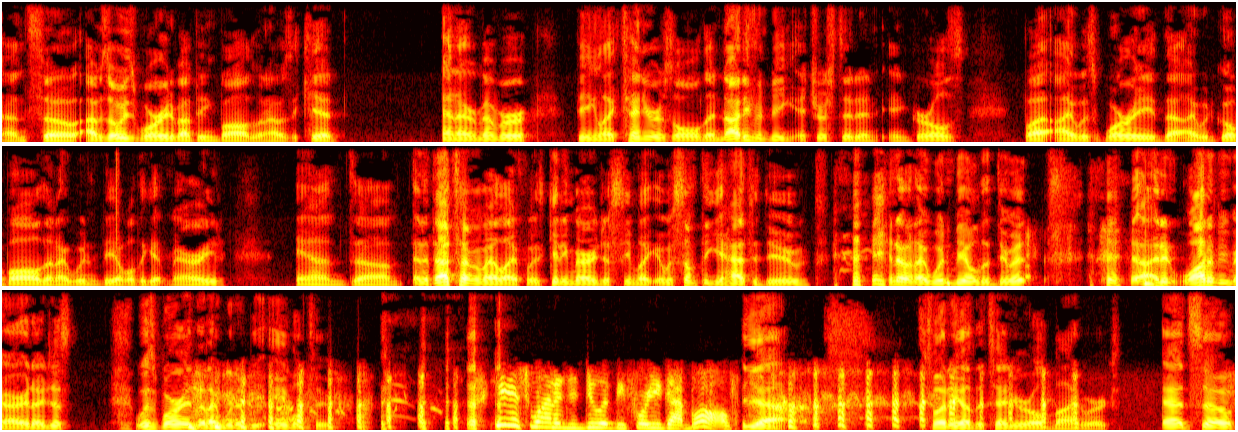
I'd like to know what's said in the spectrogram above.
And so I was always worried about being bald when I was a kid. And I remember being like 10 years old and not even being interested in, in girls, but I was worried that I would go bald and I wouldn't be able to get married. And um, and at that time in my life, was getting married just seemed like it was something you had to do, you know, and I wouldn't be able to do it. I didn't want to be married. I just was worried that I wouldn't be able to. you just wanted to do it before you got bald. yeah. Funny how the 10 year old mind works. And so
